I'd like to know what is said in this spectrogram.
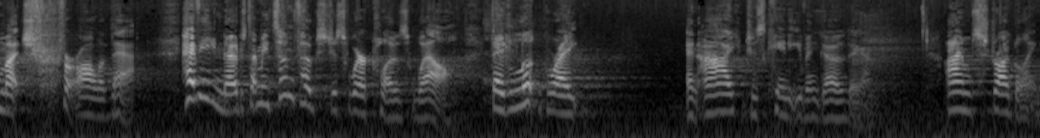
much for all of that. Have you noticed? I mean, some folks just wear clothes well, they look great, and I just can't even go there. I'm struggling.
